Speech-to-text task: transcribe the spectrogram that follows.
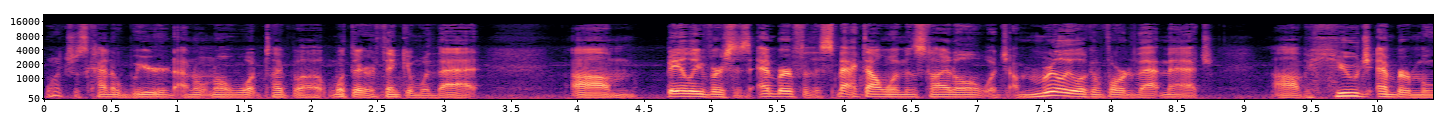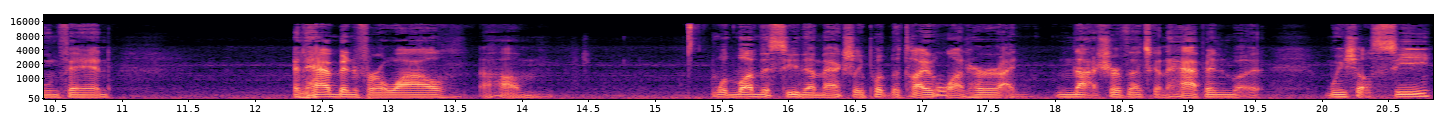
which was kind of weird. I don't know what type of what they were thinking with that. Um, Bayley versus Ember for the SmackDown Women's title, which I'm really looking forward to that match. Um, huge Ember Moon fan, and have been for a while. Um, would love to see them actually put the title on her. I'm not sure if that's going to happen, but we shall see.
